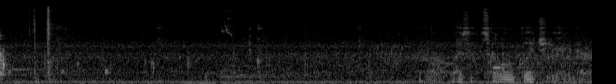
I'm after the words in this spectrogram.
Oh, why is it so glitchy right now?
